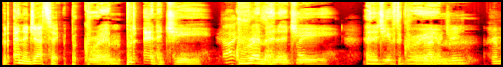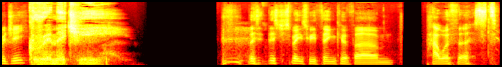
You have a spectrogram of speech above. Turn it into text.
but energetic, but grim, but energy. That Grim energy. Energy of the grim. Grimagy. Grimagy. Grimagy. This, this just makes me think of um, Power Thirst.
